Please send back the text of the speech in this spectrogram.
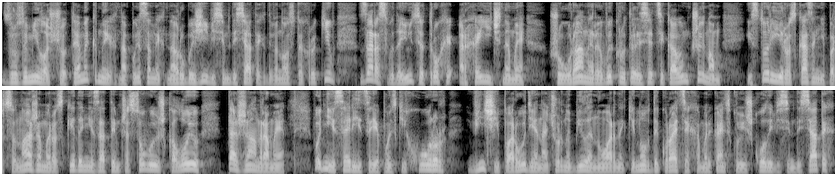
Зрозуміло, що теми книг, написаних на рубежі 80-х-90-х років, зараз видаються трохи архаїчними. Шоуранери викрутилися цікавим чином. Історії розказані персонажами, розкидані за тимчасовою шкалою та жанрами. В одній серії це японський хорор, в іншій пародія на чорно-біле нуарне кіно в декораціях американської школи 80-х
